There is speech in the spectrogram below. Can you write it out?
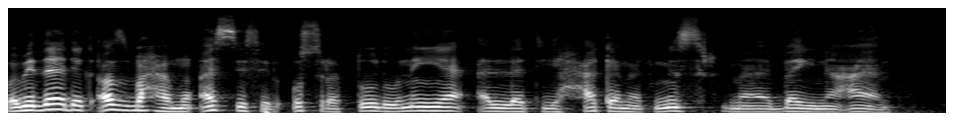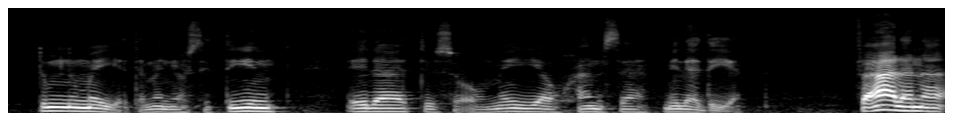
وبذلك أصبح مؤسس الأسرة الطولونية التي حكمت مصر ما بين عام 868 إلى 905 ميلاديا. فأعلن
